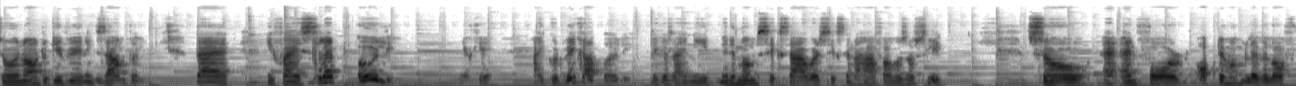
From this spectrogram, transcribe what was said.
So now to give you an example that if i slept early okay i could wake up early because i need minimum six hours six and a half hours of sleep. So and for optimum level of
